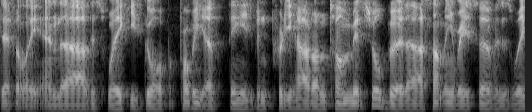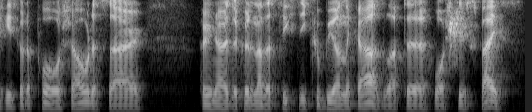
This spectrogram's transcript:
Definitely. And uh, this week he's got probably I think he's been pretty hard on Tom Mitchell, but uh, something resurfaced this week. He's got a poor shoulder, so who knows? It could another sixty could be on the cards. We'll have to watch this space.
